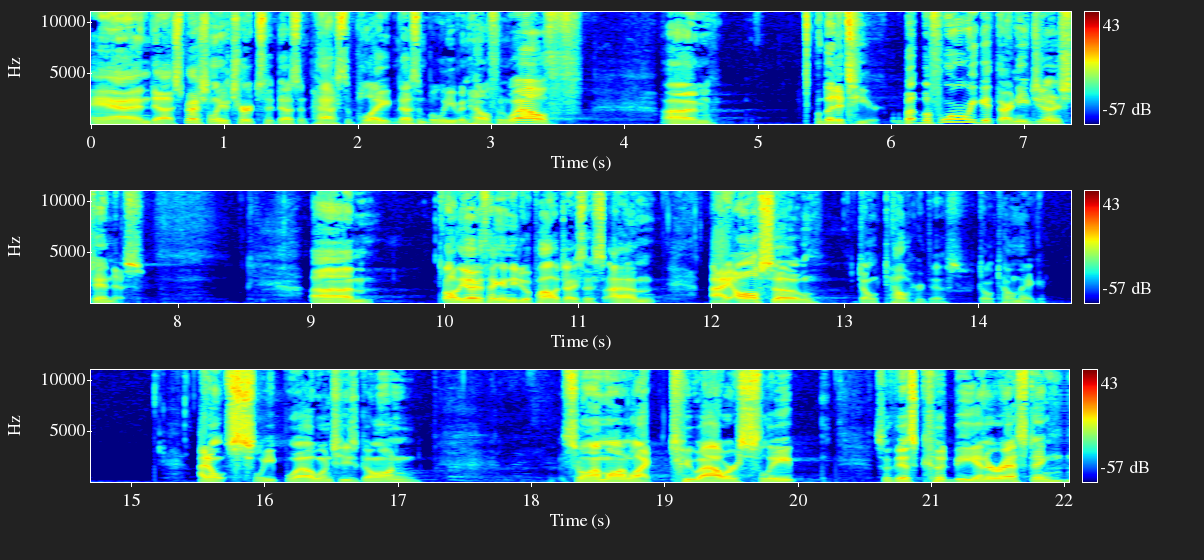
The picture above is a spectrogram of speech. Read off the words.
And uh, especially a church that doesn't pass the plate, doesn't believe in health and wealth. Um, but it's here. But before we get there, I need you to understand this. Um, oh, the other thing I need to apologize this. Um, I also don't tell her this. Don't tell Megan. I don't sleep well when she's gone. So I'm on like two hours sleep. So this could be interesting.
